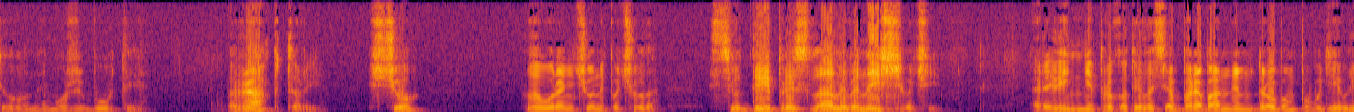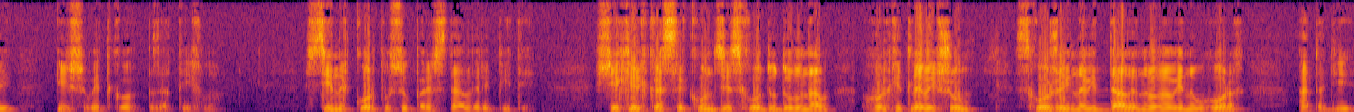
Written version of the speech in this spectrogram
Цього не може бути. Раптори. Що? Лаура нічого не почула. Сюди прислали винищувачі. Ревіння прокотилося барабанним дробом по будівлі і швидко затихло. Стіни корпусу перестали репіти. Ще кілька секунд зі сходу долунав гуркітливий шум, схожий на віддалену лавину в горах, а тоді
